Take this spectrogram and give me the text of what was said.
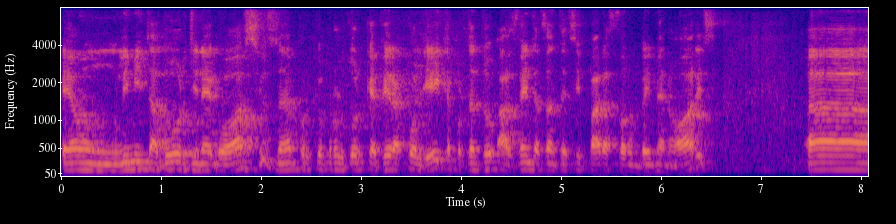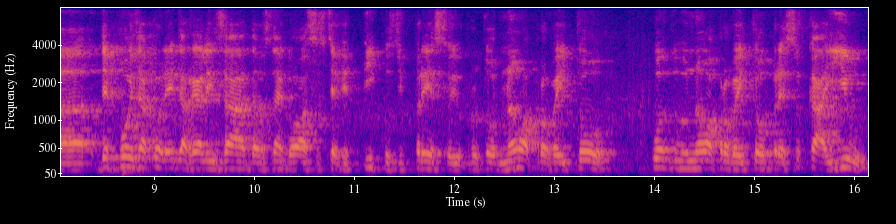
é um limitador de negócios, né? Porque o produtor quer ver a colheita, portanto, as vendas antecipadas foram bem menores. Uh, depois da colheita realizada, os negócios teve picos de preço e o produtor não aproveitou. Quando não aproveitou, o preço caiu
